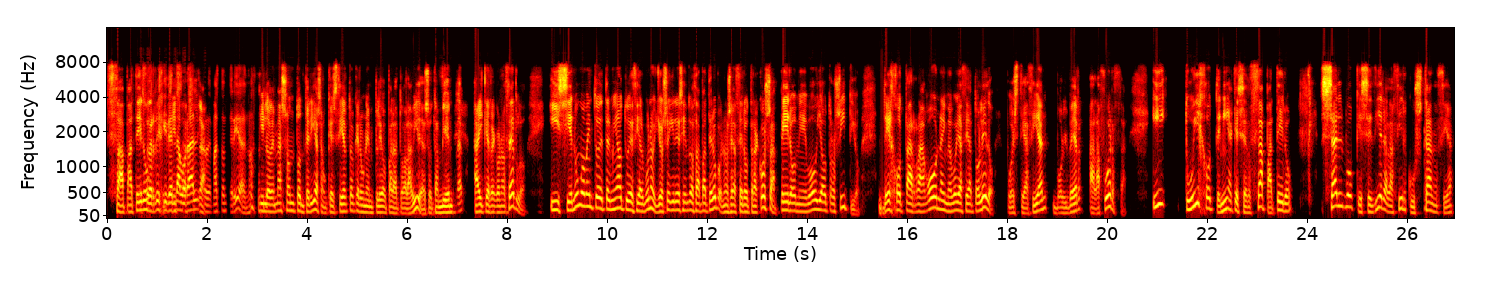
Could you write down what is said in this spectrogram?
zapatero. Eso es rigidez laboral y lo demás tonterías, ¿no? Y lo demás son tonterías, aunque es cierto que era un empleo para toda la vida. Eso también hay que reconocerlo. Y si en un momento determinado tú decías, bueno, yo seguiré siendo zapatero, pues no sé hacer otra cosa, pero me voy a otro sitio, dejo Tarragona y me voy hacia Toledo, pues te hacían volver a la fuerza. Y tu hijo tenía que ser zapatero salvo que se diera la circunstancia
